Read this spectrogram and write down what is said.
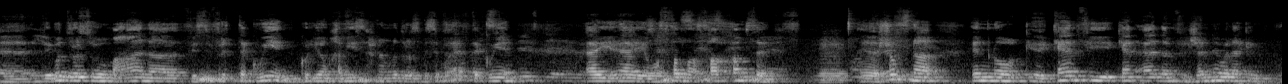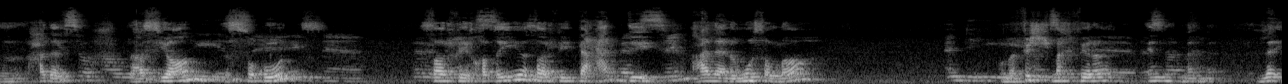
اللي بدرسوا معنا في سفر التكوين كل يوم خميس إحنا بندرس بسفر التكوين. آية آية وصلنا أصحاب خمسة. آه، شفنا إنه كان في كان آدم في الجنة ولكن حدث العصيان السقوط. صار في خطية صار في تعدي على ناموس الله. وما فيش مغفرة. إن ما لا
